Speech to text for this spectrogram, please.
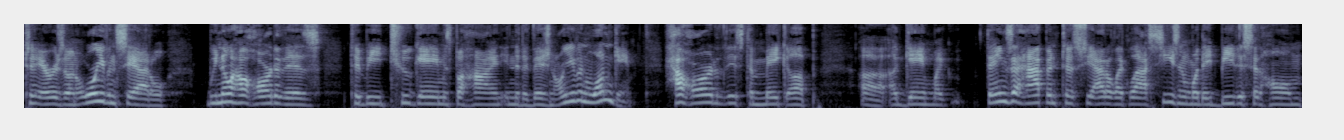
to Arizona or even Seattle. We know how hard it is to be two games behind in the division, or even one game. How hard it is to make up uh, a game like things that happened to Seattle like last season, where they beat us at home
